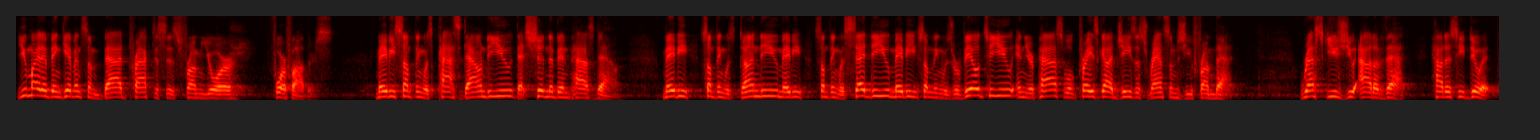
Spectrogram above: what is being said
you might have been given some bad practices from your forefathers. Maybe something was passed down to you that shouldn't have been passed down. Maybe something was done to you. Maybe something was said to you. Maybe something was revealed to you in your past. Well, praise God, Jesus ransoms you from that, rescues you out of that, How does he do it?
